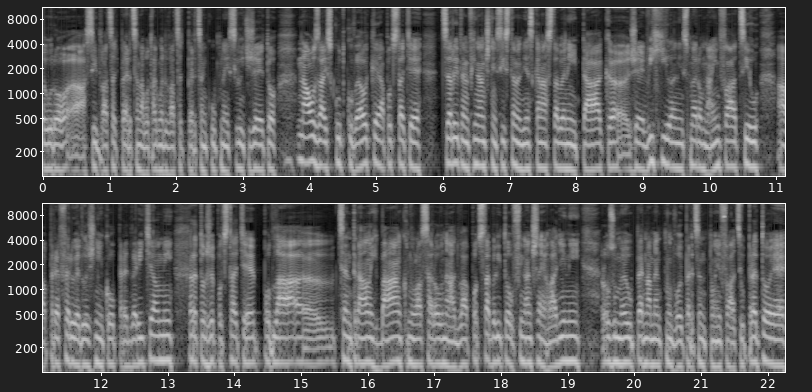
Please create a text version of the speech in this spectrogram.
euro asi 20% alebo takmer 20% kúpnej sily, čiže je to naozaj skutku veľké a v podstate celý ten finančný systém je dneska nastavený tak, že je vychýlený smerom na infláciu a preferuje dlžníkov pred veriteľmi, pretože v podstate podľa e, centrálnych bank 0 sa rovná 2 pod stabilitou finančnej hladiny rozumejú permanentnú 2% infláciu. Preto je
